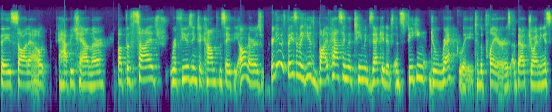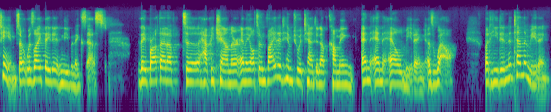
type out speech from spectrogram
they sought out Happy Chandler. But besides refusing to compensate the owners, Rickey was basically he was bypassing the team executives and speaking directly to the players about joining his team. So it was like they didn't even exist. They brought that up to Happy Chandler and they also invited him to attend an upcoming NNL meeting as well. But he didn't attend the meeting.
